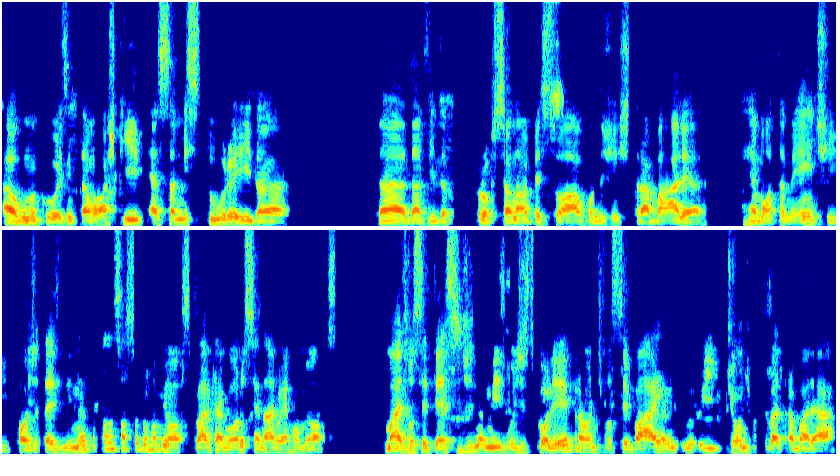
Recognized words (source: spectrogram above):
alguma coisa. Então, eu acho que essa mistura aí da, da, da vida profissional e pessoal, quando a gente trabalha remotamente, e pode até, não estou falando só sobre home office, claro que agora o cenário é home office, mas você ter esse dinamismo de escolher para onde você vai e de onde você vai trabalhar,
